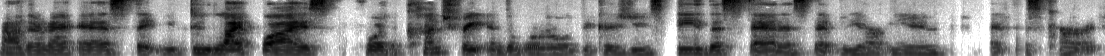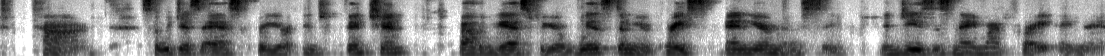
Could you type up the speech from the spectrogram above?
Father, and I ask that you do likewise for the country and the world because you see the status that we are in at this current time. So we just ask for your intervention. Father, we ask for your wisdom, your grace, and your mercy. In Jesus' name I pray. Amen.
